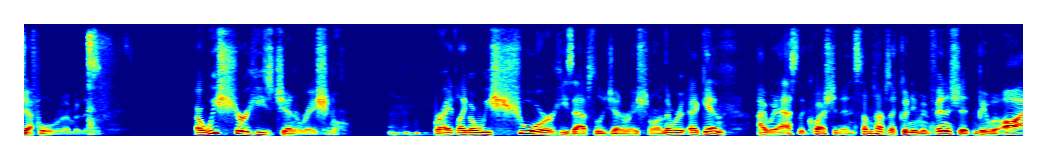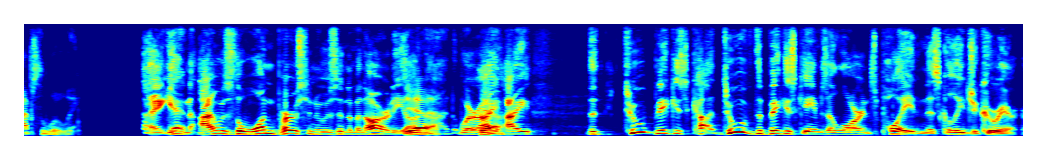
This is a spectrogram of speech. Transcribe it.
Jeff will remember this. Are we sure he's generational? Right? Like, are we sure he's absolutely generational? And there were, again, I would ask the question, and sometimes I couldn't even finish it, and people, would, oh, absolutely. Again, I was the one person who was in the minority on Yeah. that, where Yeah. I, I, the two biggest, co- two of the biggest games that Lawrence played in his collegiate career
